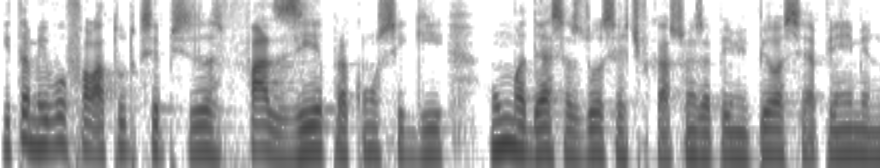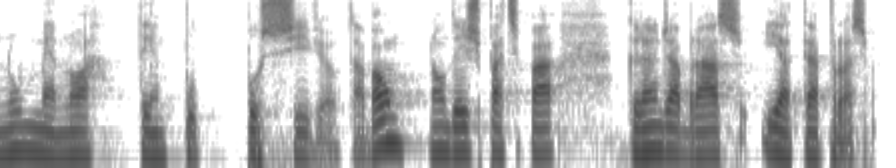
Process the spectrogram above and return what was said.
E também vou falar tudo que você precisa fazer para conseguir uma dessas duas certificações, a PMP ou a CAPM, no menor tempo possível, tá bom? Não deixe de participar. Grande abraço e até a próxima.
